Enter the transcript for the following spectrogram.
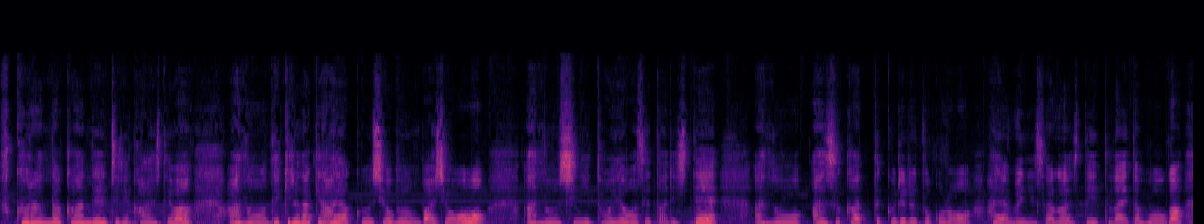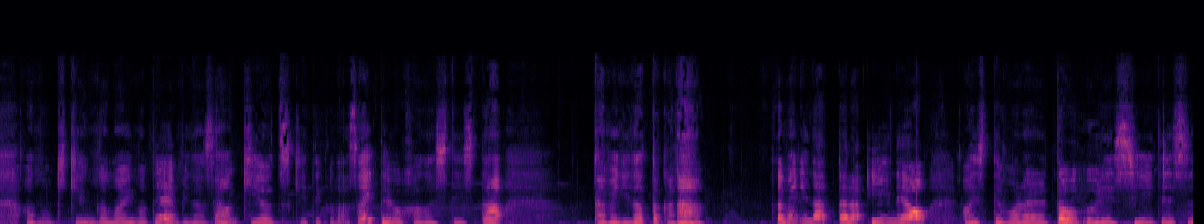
膨らんだ乾電池に関しては、あの、できるだけ早く処分場所を、あの、市に問い合わせたりして、あの、預かってくれるところを早めに探していただいた方が、あの、危険がないので、皆さん気をつけてくださいというお話でした。ためになったかなためになったらいいねを押してもらえると嬉しいです。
